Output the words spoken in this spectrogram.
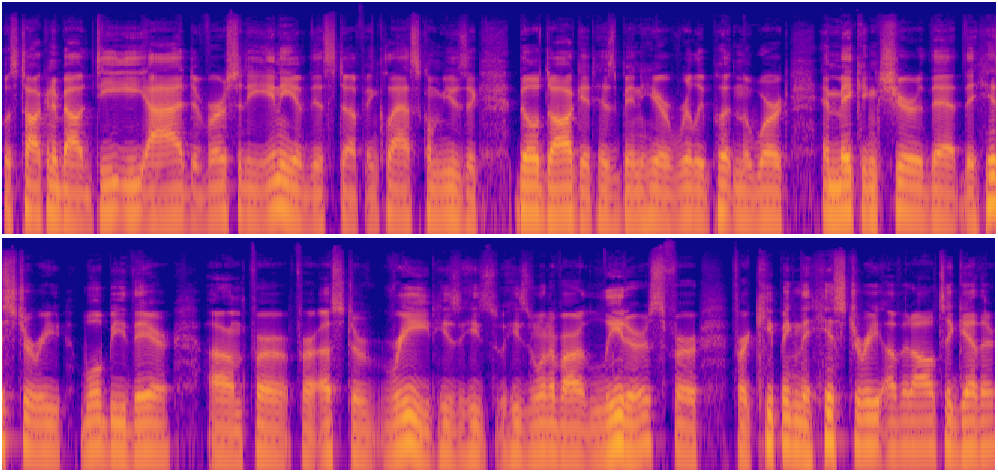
was talking about DEI, diversity, any of this stuff in classical music. Bill Doggett has been here, really putting the work and making sure that the history will be there um, for for us to read. He's he's he's one of our leaders for for keeping the history of it all together.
